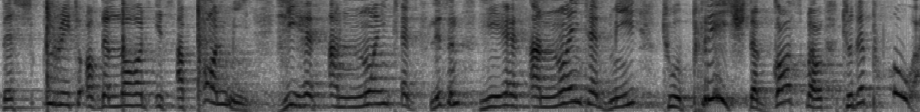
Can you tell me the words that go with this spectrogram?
The Spirit of the Lord is upon me. He has anointed, listen, he has anointed me to preach the gospel to the poor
